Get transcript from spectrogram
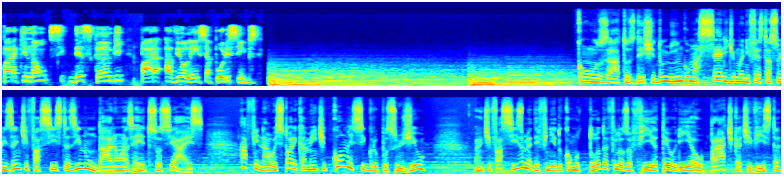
para que não se descambe para a violência pura e simples. Com os atos deste domingo, uma série de manifestações antifascistas inundaram as redes sociais. Afinal, historicamente, como esse grupo surgiu? Antifascismo é definido como toda filosofia, teoria ou prática ativista,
